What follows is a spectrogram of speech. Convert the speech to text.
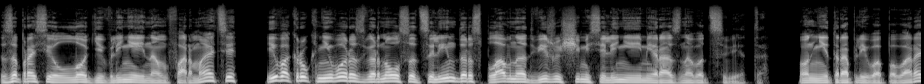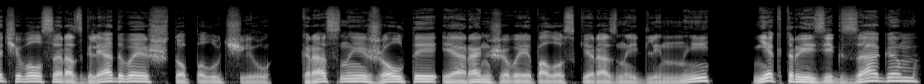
запросил логи в линейном формате, и вокруг него развернулся цилиндр с плавно движущимися линиями разного цвета. Он неторопливо поворачивался, разглядывая, что получил. Красные, желтые и оранжевые полоски разной длины, некоторые зигзагом,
